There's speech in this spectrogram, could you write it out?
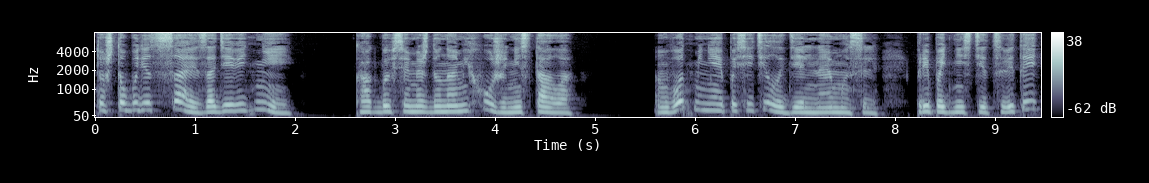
то что будет с Саей за девять дней? Как бы все между нами хуже не стало. Вот меня и посетила дельная мысль — преподнести цветы,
